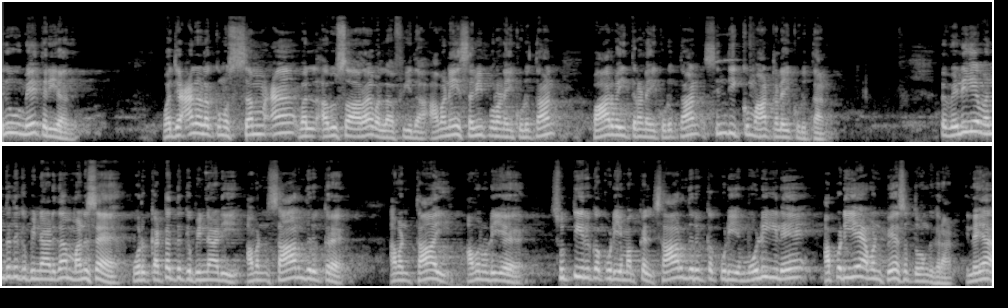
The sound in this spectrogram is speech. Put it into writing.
எதுவுமே தெரியாது. வஜாலலக்கும் சம் வல் அபுசார வல் அஃபீதா. அவனே செவிப்புலனை கொடுத்தான் பார்வை திறனை கொடுத்தான் சிந்திக்கும் ஆற்றலை கொடுத்தான். இப்போ வெளியே வந்ததுக்கு பின்னாடி தான் மனுஷன் ஒரு கட்டத்துக்கு பின்னாடி அவன் சார்ந்திருக்கிற அவன் தாய் அவனுடைய சுற்றி இருக்கக்கூடிய மக்கள் சார்ந்து இருக்கக்கூடிய மொழியிலே அப்படியே அவன் பேச துவங்குகிறான். இல்லையா?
